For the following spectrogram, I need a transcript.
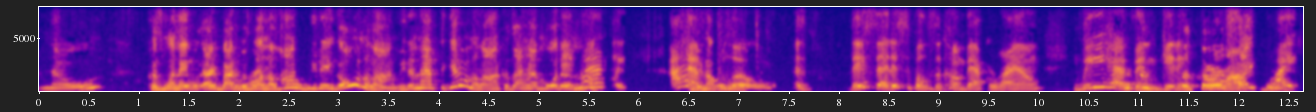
No, because when they was everybody was on the line, we didn't go on the line. We didn't have to get on the line because I had more than enough. Exactly. I have You know, so- They said it's supposed to come back around. We have This been getting Clorox cycle. wipes,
